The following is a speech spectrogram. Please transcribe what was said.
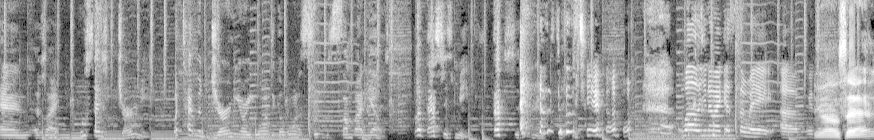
And it was like, who says journey? What type of journey are you going to go on to sleep with somebody else? But that's just me. That's just me. It's just you. well, you know, I guess the way um, we You know what I'm saying?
